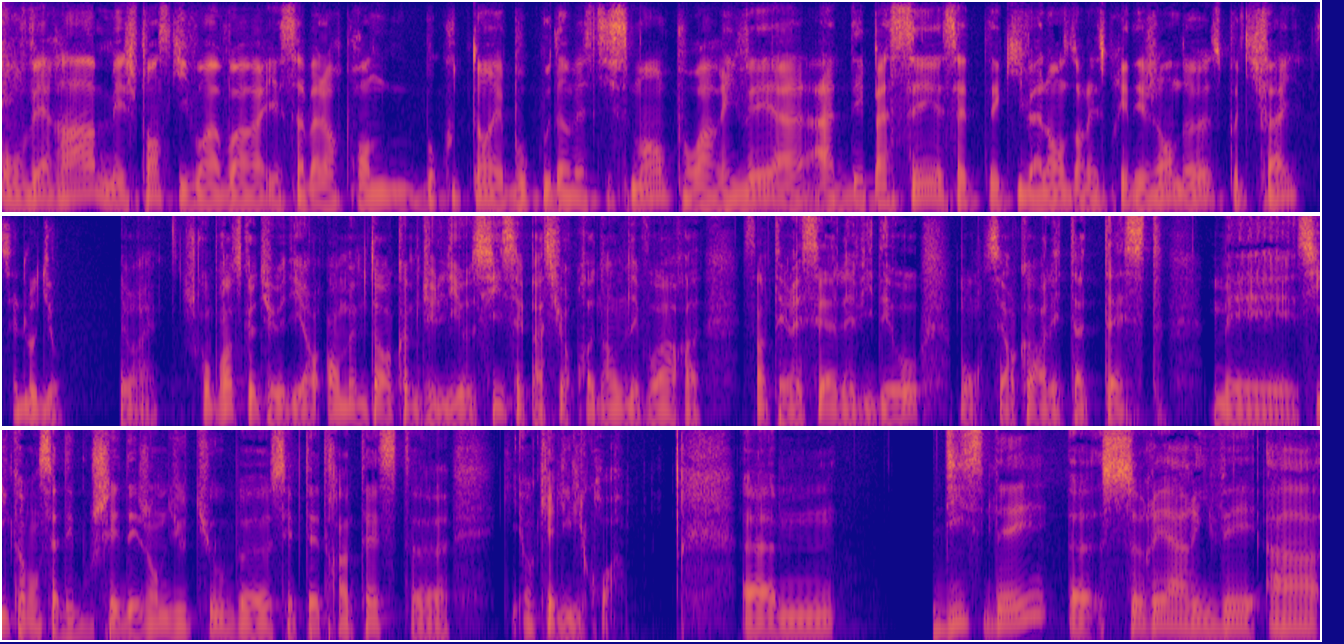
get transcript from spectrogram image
On, verra, mais je pense qu'ils vont avoir, et ça va leur prendre beaucoup de temps et beaucoup d'investissement pour arriver à, dépasser cette équivalence dans l'esprit des gens de Spotify, c'est de l'audio. C'est vrai, je comprends ce que tu veux dire. En même temps, comme tu le dis aussi, c'est pas surprenant de les voir euh, s'intéresser à la vidéo. Bon, c'est encore l'état de test, mais s'ils commencent à déboucher des gens de YouTube, euh, c'est peut-être un test euh, auquel ils croient. Disney serait arrivé à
